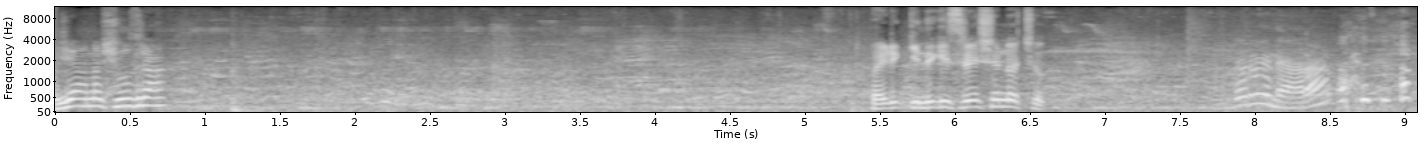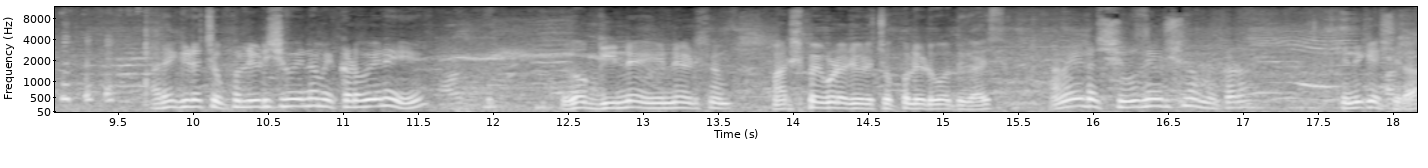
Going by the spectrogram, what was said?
అయ్యా నా షూస్ రా బయటికి కిందికి ఇసిరేసిండొచ్చు అరే గిడ చెప్పులు ఇడిచిపోయినాం ఎక్కడ పోయినాయి. ఇగో గిన్నె గిన్నె ఇడిచినాం. మర్చిపోయి కూడా చూడ చెప్పులు ఇడవద్దు గాయస్ అన్న ఇక్కడ షూస్ ఇడిచినాం ఎక్కడ కిందికి వేసిరా?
